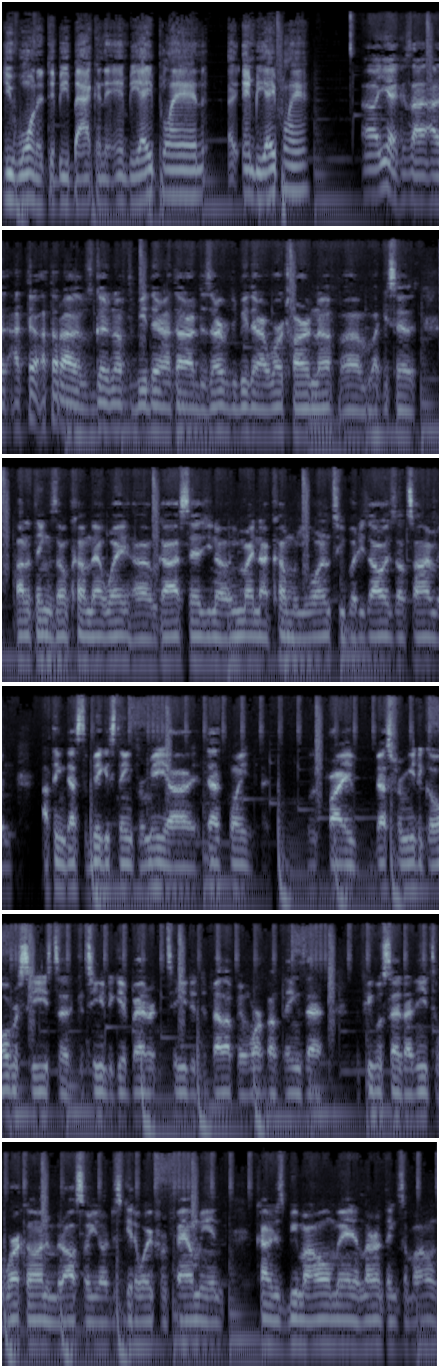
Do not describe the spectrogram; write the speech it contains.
you wanted to be back in the NBA plan, uh, NBA plan? Uh, yeah, because I I, th- I, thought I was good enough to be there. I thought I deserved to be there. I worked hard enough. Um, like you said, a lot of things don't come that way. Um, God says, you know, He might not come when you want Him to, but He's always on time. And I think that's the biggest thing for me. Uh, at that point, it was probably best for me to go overseas to continue to get better, continue to develop and work on things that people said I need to work on, but also, you know, just get away from family and kind of just be my own man and learn things on my own.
